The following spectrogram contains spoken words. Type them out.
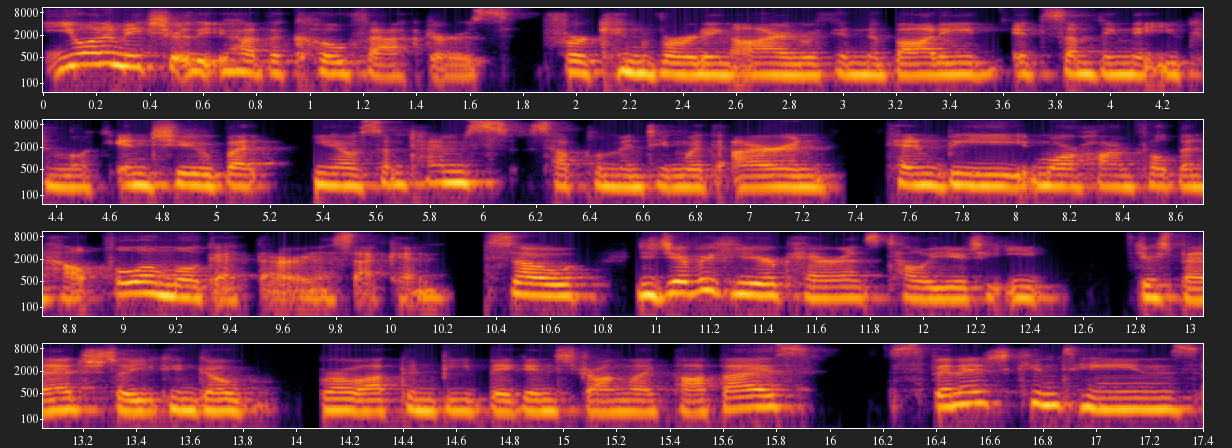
You want to make sure that you have the cofactors for converting iron within the body. It's something that you can look into, but you know, sometimes supplementing with iron can be more harmful than helpful, and we'll get there in a second. So, did you ever hear your parents tell you to eat your spinach so you can go grow up and be big and strong like Popeyes? Spinach contains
